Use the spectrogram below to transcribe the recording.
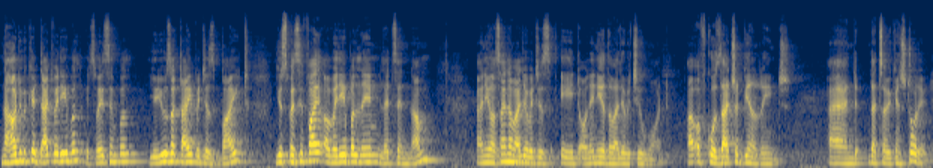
Now, how do we get that variable? It's very simple. You use a type which is byte. You specify a variable name, let's say num, and you assign a value which is 8 or any other value which you want. Uh, of course, that should be in a range. And that's how you can store it.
